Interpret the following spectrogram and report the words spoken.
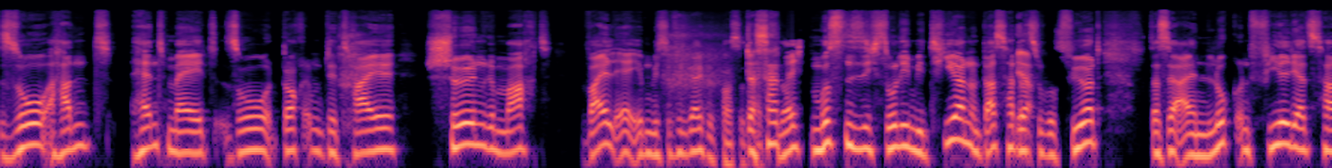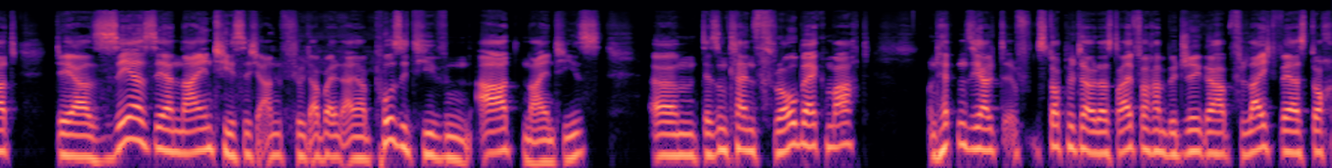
so hand, handmade, so doch im Detail schön gemacht, weil er eben nicht so viel Geld gekostet Das hat. hat- Vielleicht mussten sie sich so limitieren und das hat Ja. dazu geführt, dass er einen Look und Feel jetzt hat, der sehr, sehr 90s sich anfühlt, aber in einer positiven Art 90s, ähm, der so einen kleinen Throwback macht. Und hätten sie halt das Doppelte oder das Dreifache am Budget gehabt, vielleicht wäre es doch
